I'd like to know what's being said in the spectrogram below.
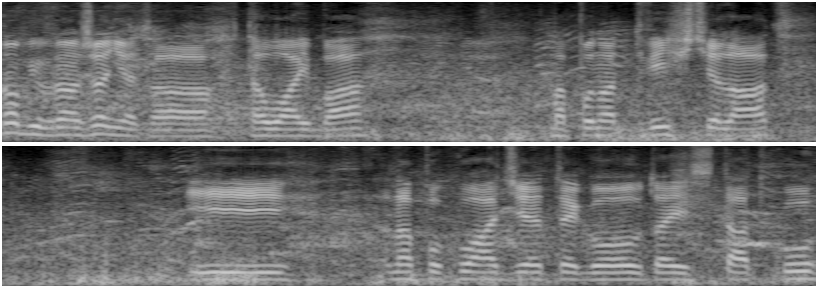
Robi wrażenie ta, ta łajba. Ma ponad 200 lat i na pokładzie tego tutaj statku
